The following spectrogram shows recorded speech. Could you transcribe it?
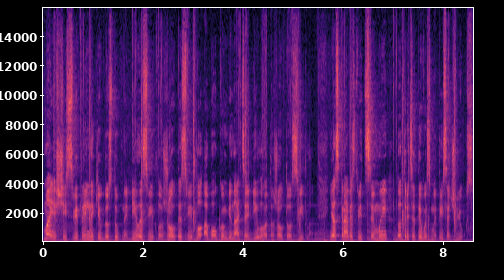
Має 6 світильників, доступне біле світло, жовте світло або комбінація білого та жовтого світла. Яскравість від 7 до 38 тисяч люкс.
